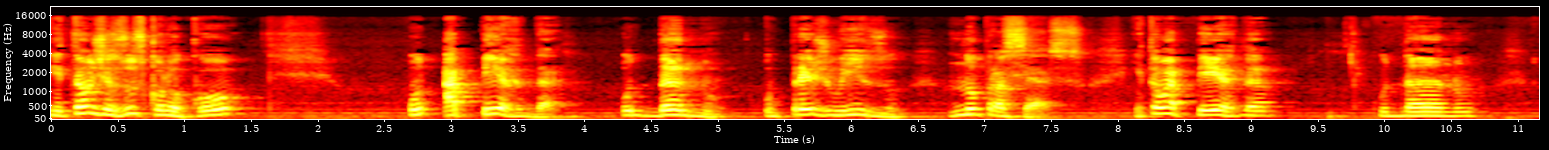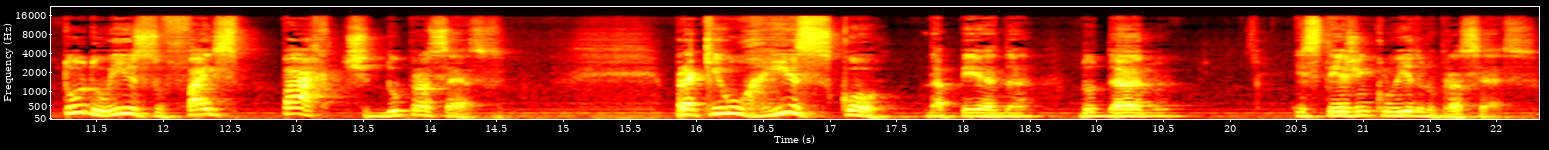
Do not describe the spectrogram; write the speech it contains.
Então Jesus colocou a perda, o dano, o prejuízo no processo. Então a perda, o dano, tudo isso faz parte do processo. Para que o risco da perda, do dano, esteja incluído no processo.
